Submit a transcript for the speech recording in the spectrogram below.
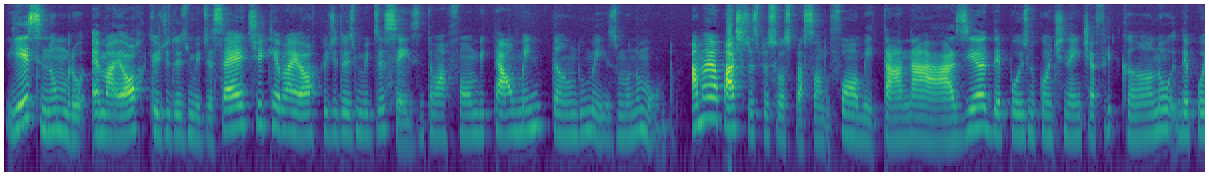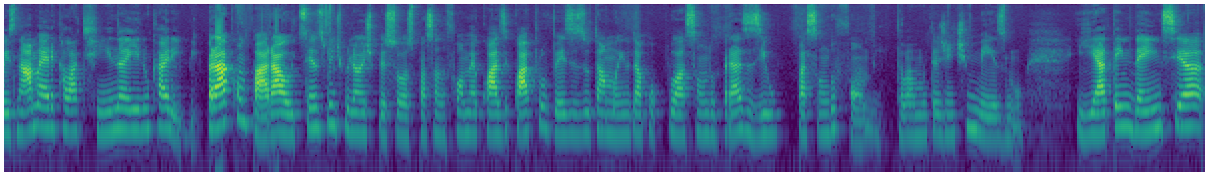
E esse número é maior que o de 2017, que é maior que o de 2016. Então a fome está aumentando mesmo no mundo. A maior parte das pessoas passando fome está na Ásia, depois no continente africano, depois na América Latina e no Caribe. Para comparar, 820 milhões de pessoas passando fome é quase quatro vezes o tamanho da população do Brasil passando fome. Então é muita gente mesmo. E a tendência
